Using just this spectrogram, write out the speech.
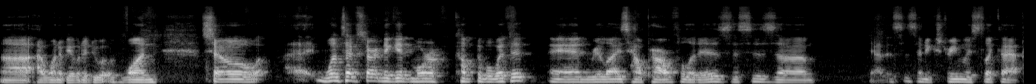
Uh, I want to be able to do it with one. So uh, once I'm starting to get more comfortable with it and realize how powerful it is, this is um, yeah, this is an extremely slick app.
